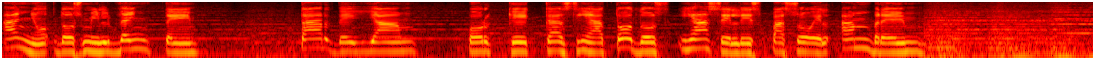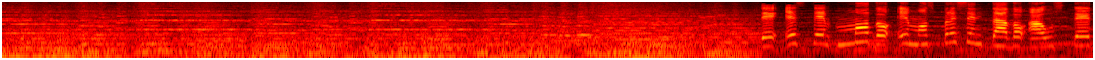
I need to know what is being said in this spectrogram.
año 2020. Tarde ya, porque casi a todos ya se les pasó el hambre. De este modo hemos presentado a usted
